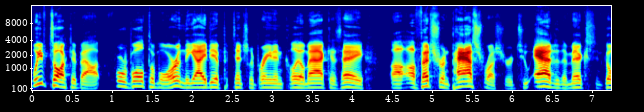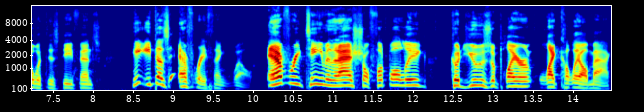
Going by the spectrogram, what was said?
we've talked about for Baltimore and the idea of potentially bringing in Khalil Mack is, hey, uh, a veteran pass rusher to add to the mix and go with this defense. He, he does everything well. Every team in the National Football League could use a player like Khalil Mack.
